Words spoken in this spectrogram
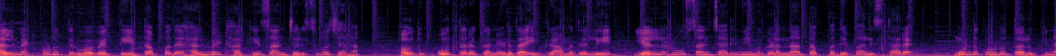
ಹೆಲ್ಮೆಟ್ ಕೊಡುತ್ತಿರುವ ವ್ಯಕ್ತಿ ತಪ್ಪದೆ ಹೆಲ್ಮೆಟ್ ಹಾಕಿ ಸಂಚರಿಸುವ ಜನ. ಹೌದು, ಉತ್ತರ ಕನ್ನಡದ ಈ ಗ್ರಾಮದಲ್ಲಿ ಎಲ್ಲರೂ ಸಂಚಾರಿ ನಿಯಮಗಳನ್ನ ತಪ್ಪದೆ ಪಾಲಿಸ್ತಾರೆ. ಮುಂಡಕೋಡು ತಾಲೂಕಿನ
